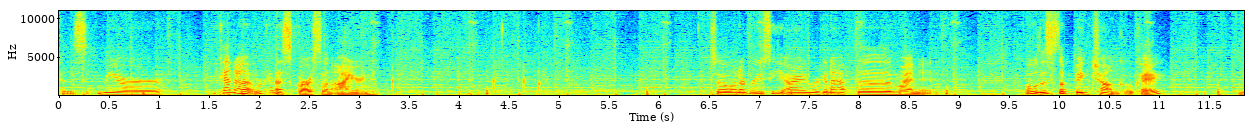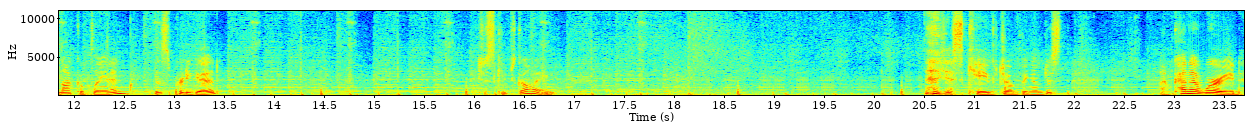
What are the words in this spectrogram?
Because we are, kind of, we're kind of scarce on iron. So whenever you see iron, we're gonna have to mine it. Oh, this is a big chunk. Okay. I'm not complaining. This is pretty good. It just keeps going. yes, cave jumping. I'm just... I'm kind of worried,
